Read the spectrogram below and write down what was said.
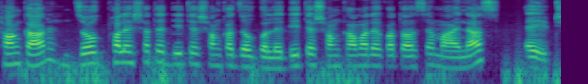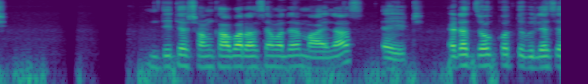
সংখ্যার যোগফলের সাথে দ্বিতীয় সংখ্যা যোগ করলে দ্বিতীয় সংখ্যা আমাদের কত আছে? মাইনাস এইট দ্বিতীয় সংখ্যা আবার আছে আমাদের মাইনাস এইট এটা যোগ করতে বলেছে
